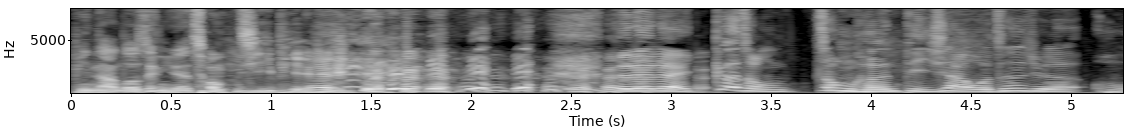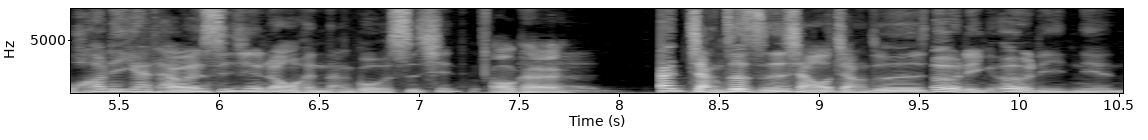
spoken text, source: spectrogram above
平常都是你在冲击别人，对对对，各种纵横底下，我真的觉得哇，离开台湾是一件让我很难过的事情。OK，他讲这只是想要讲，就是二零二零年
